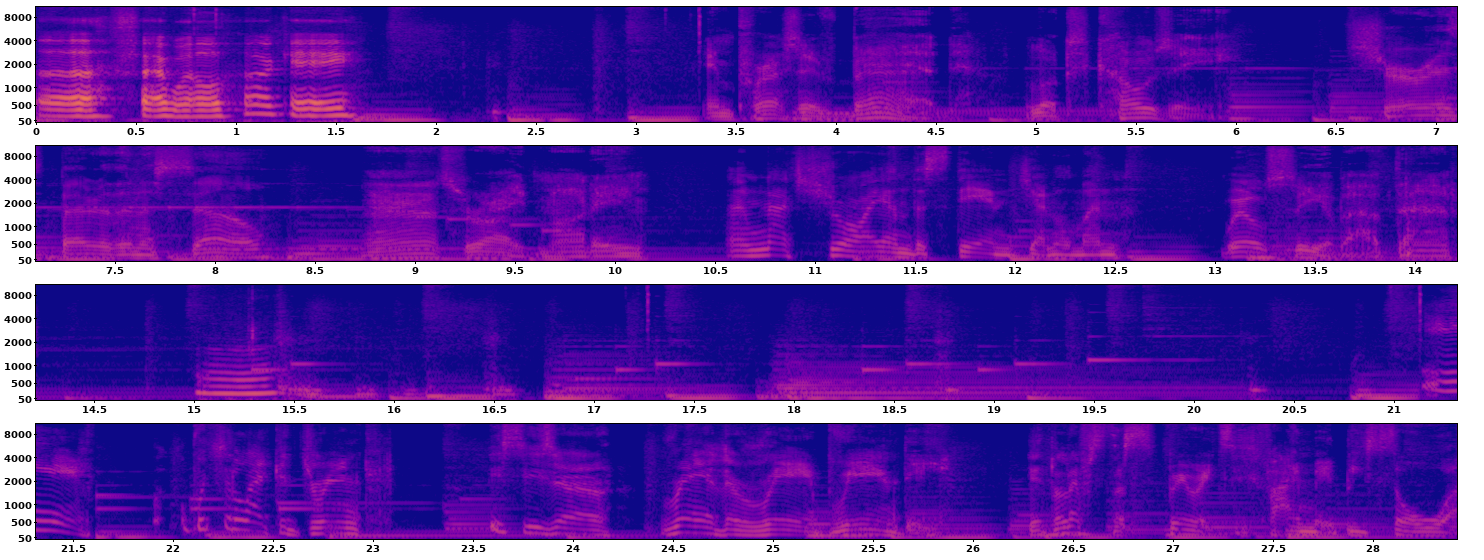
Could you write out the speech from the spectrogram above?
Uh, farewell. Okay. Impressive bed. Looks cozy. Sure is better than a cell. That's right, Marty. I'm not sure I understand, gentlemen. We'll see about that. Would you like a drink? This is a rather rare brandy. It lifts the spirits, if I may be so, uh,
